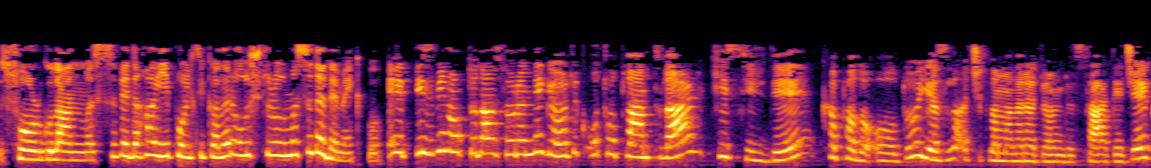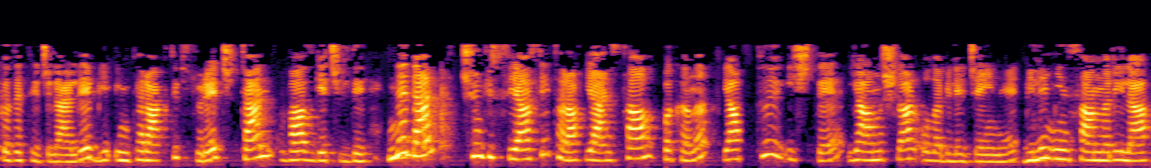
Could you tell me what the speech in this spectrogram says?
sorgulanması ve daha iyi politikalar oluşturulması da demek bu. Evet biz bir noktadan sonra ne gördük? O toplantılar kesildi kapalı oldu. Yazılı açıklamalara döndü sadece. Gazetecilerle bir interaktif süreçten vazgeçildi. Neden? Çünkü siyasi taraf yani Sağlık Bakanı yaptığı işte yanlışlar olabileceğini, bilim insanlarıyla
